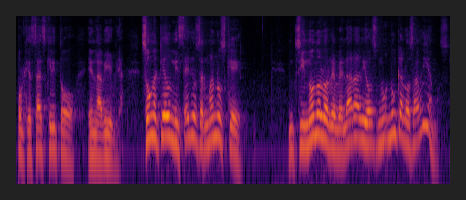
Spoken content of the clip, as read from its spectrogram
porque está escrito en la Biblia. Son aquellos misterios, hermanos, que si no nos lo revelara Dios, nunca lo sabríamos.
